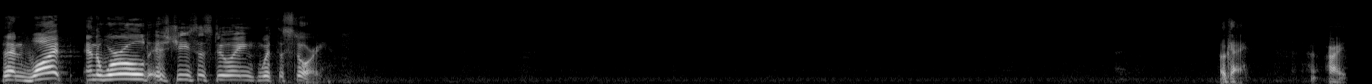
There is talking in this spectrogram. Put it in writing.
then what in the world is Jesus doing with the story? Okay. All right.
